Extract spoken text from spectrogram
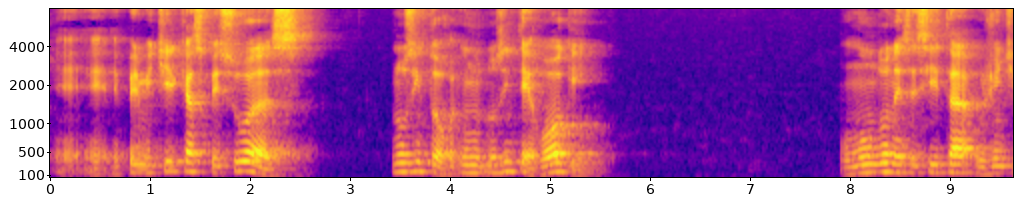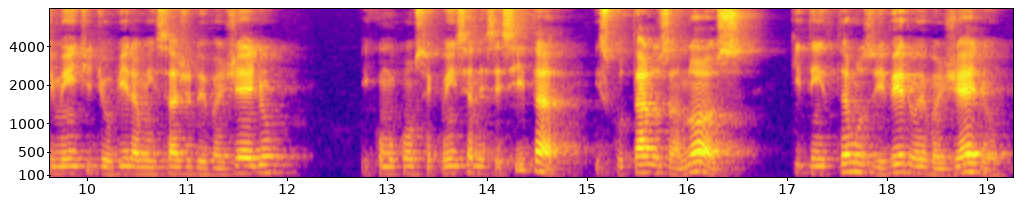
é, é, é permitir que as pessoas nos, nos interroguem o mundo necessita urgentemente de ouvir a mensagem do Evangelho e, como consequência, necessita escutar-nos a nós que tentamos viver o Evangelho.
